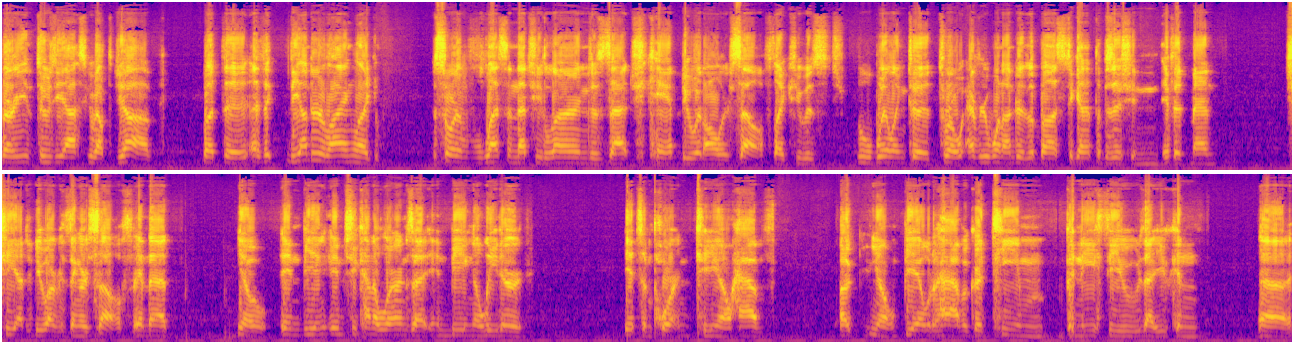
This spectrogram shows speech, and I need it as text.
very enthusiastic about the job. But the I think the underlying like sort of lesson that she learned is that she can't do it all herself. Like she was willing to throw everyone under the bus to get at the position if it meant she had to do everything herself, and that you know, in being, and she kind of learns that in being a leader, it's important to you know have a you know be able to have a good team beneath you that you can uh,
